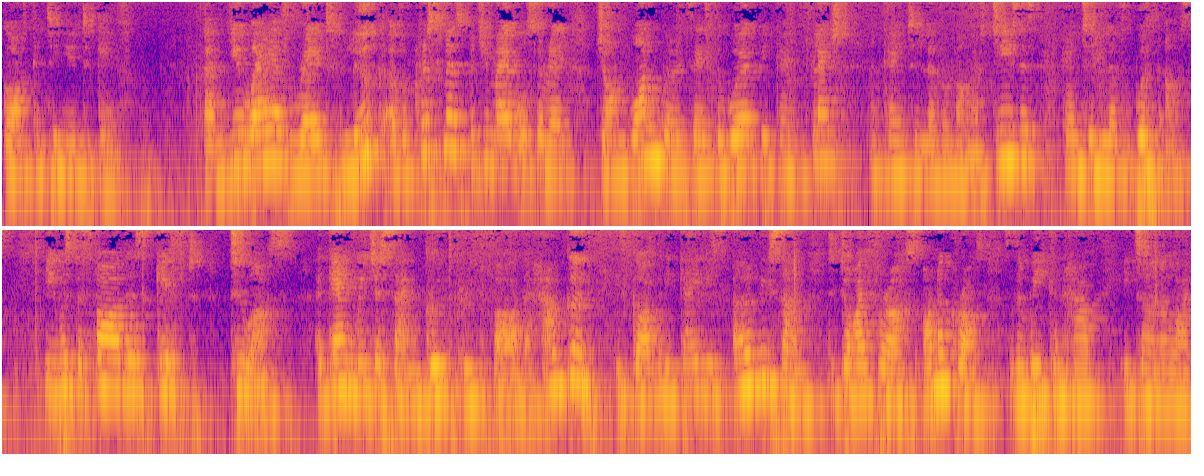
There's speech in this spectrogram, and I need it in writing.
God continued to give. Um, you may have read Luke over Christmas, but you may have also read John 1, where it says, The Word became flesh and came to live among us. Jesus came to live with us. He was the Father's gift to us, Again, we just sang, Good, good Father. How good is God that He gave His only Son to die for us on a cross so that we can have eternal life.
